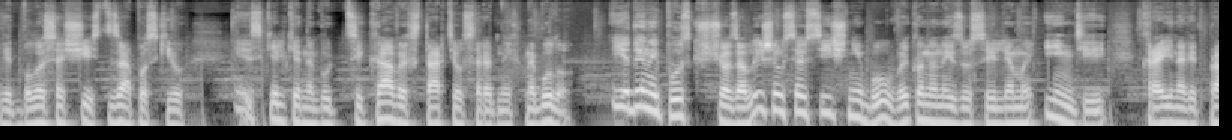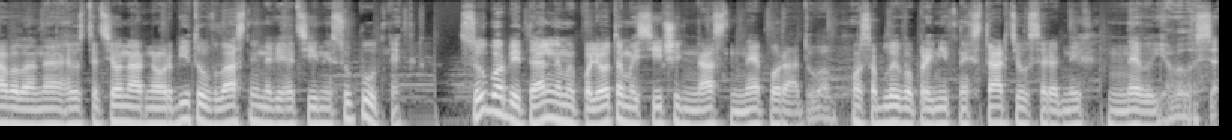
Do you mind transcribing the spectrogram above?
відбулося шість запусків, і скільки-небудь цікавих стартів серед них не було. Єдиний пуск, що залишився в січні, був виконаний зусиллями Індії. Країна відправила на геостаціонарну орбіту власний навігаційний супутник. Суборбітальними польотами січень нас не порадував, особливо примітних стартів серед них не виявилося.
